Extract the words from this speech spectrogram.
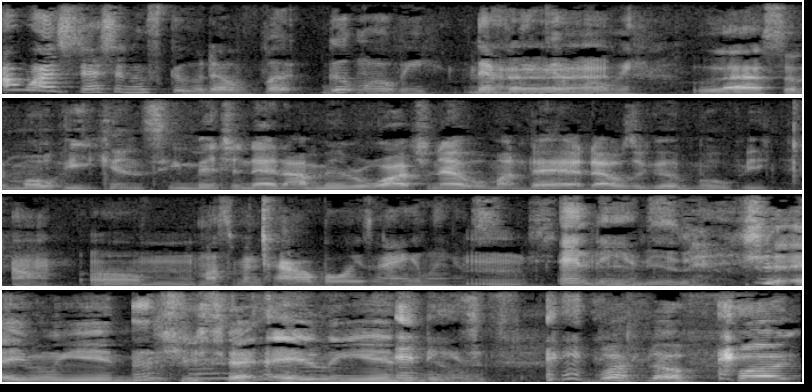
I watched that shit in school though, but good movie. Definitely good movie. Last of the Mohicans. He mentioned that. I remember watching that with my dad. That was a good movie. Um, Um, must have been cowboys and aliens. mm, Indians. She said alien. She said alien. Indians. What the fuck?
